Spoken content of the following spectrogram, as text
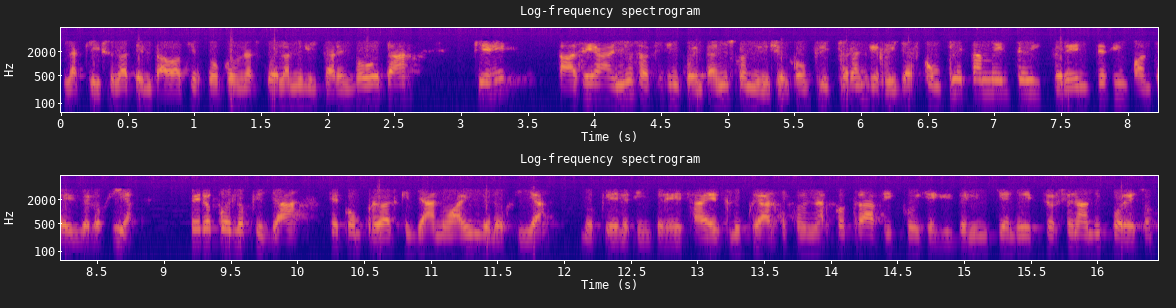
la que hizo el atentado hace poco en una escuela militar en Bogotá, que hace años, hace 50 años cuando inició el conflicto, eran guerrillas completamente diferentes en cuanto a ideología. Pero pues lo que ya se comprueba es que ya no hay ideología, lo que les interesa es lucrarse con el narcotráfico y seguir delinquiendo y extorsionando, y por eso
